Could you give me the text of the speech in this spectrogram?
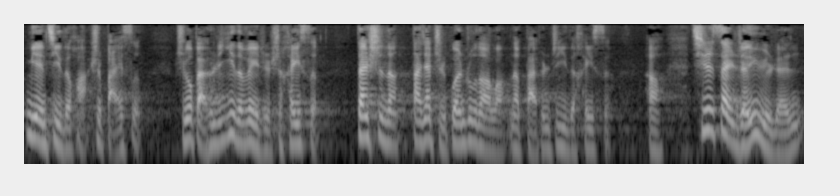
面积的话是白色，只有百分之一的位置是黑色。但是呢，大家只关注到了那百分之一的黑色啊。其实，在人与人、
